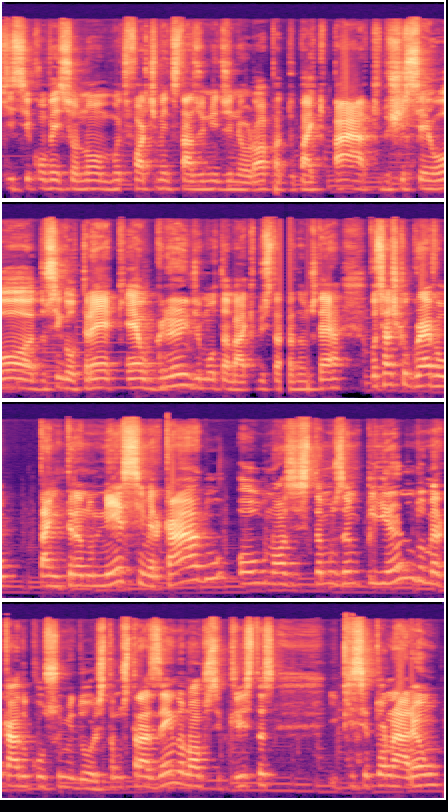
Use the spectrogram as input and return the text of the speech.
que se convencionou muito fortemente nos Estados Unidos e na Europa, do bike park, do XCO, do single track, é o grande mountain do estradão de terra. Você acha que o gravel está entrando nesse mercado ou nós estamos ampliando o mercado consumidor? Estamos trazendo novos ciclistas e que se tornarão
